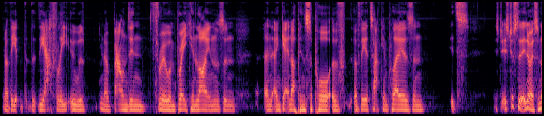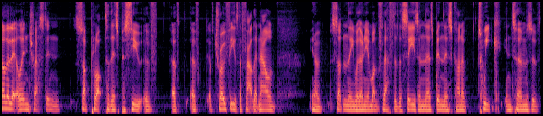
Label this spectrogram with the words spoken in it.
you know the, the the athlete who was you know bounding through and breaking lines and and, and getting up in support of, of the attacking players. And it's it's it's just you know it's another little interesting subplot to this pursuit of of of, of trophies. The fact that now you know suddenly with only a month left of the season, there's been this kind of tweak in terms of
